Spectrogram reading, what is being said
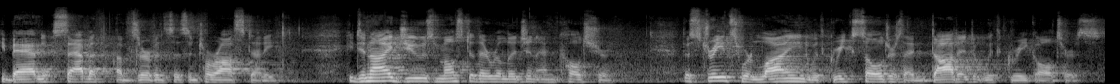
He banned Sabbath observances and Torah study. He denied Jews most of their religion and culture. The streets were lined with Greek soldiers and dotted with Greek altars.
